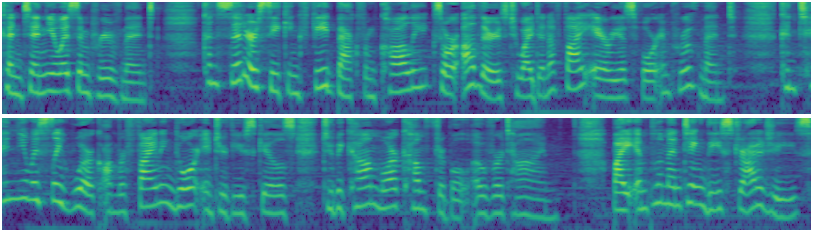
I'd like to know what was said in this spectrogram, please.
Continuous improvement. Consider seeking feedback from colleagues or others to identify areas for improvement. Continuously work on refining your interview skills to become more comfortable over time. By implementing these strategies,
